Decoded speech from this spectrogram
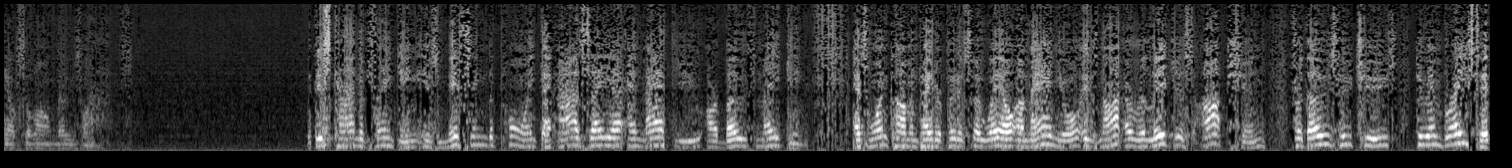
else along those lines. But this kind of thinking is missing the point that Isaiah and Matthew are both making. As one commentator put it so well, Emmanuel is not a religious option for those who choose to embrace it.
